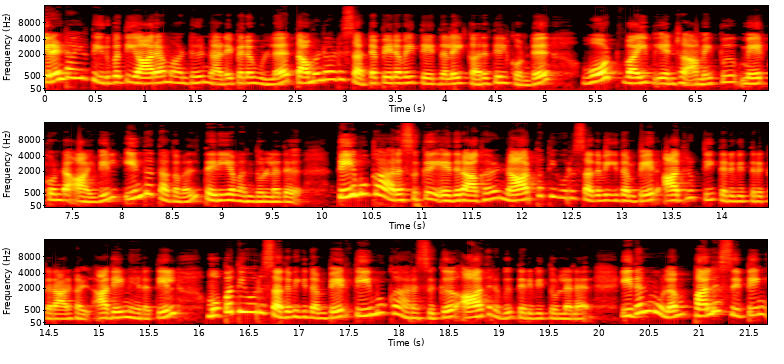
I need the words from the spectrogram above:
இரண்டாயிரத்தி இருபத்தி ஆறாம் ஆண்டு நடைபெறவுள்ள தமிழ்நாடு சட்டப்பேரவை தேர்தலை கருத்தில் கொண்டு வோட் வைப் என்ற அமைப்பு மேற்கொண்ட ஆய்வில் இந்த தகவல் தெரியவந்துள்ளது. திமுக அரசுக்கு எதிராக நாற்பத்தி ஒரு சதவிகிதம் பேர் அதிருப்தி தெரிவித்திருக்கிறார்கள். அதே நேரத்தில் முப்பத்தி ஒரு சதவிகிதம் பேர் திமுக அரசுக்கு ஆதரவு தெரிவித்துள்ளனர். இதன் மூலம் பல சிட்டிங்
